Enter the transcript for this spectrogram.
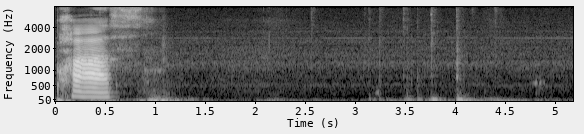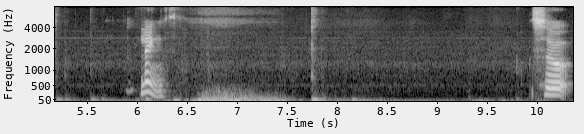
path length. So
